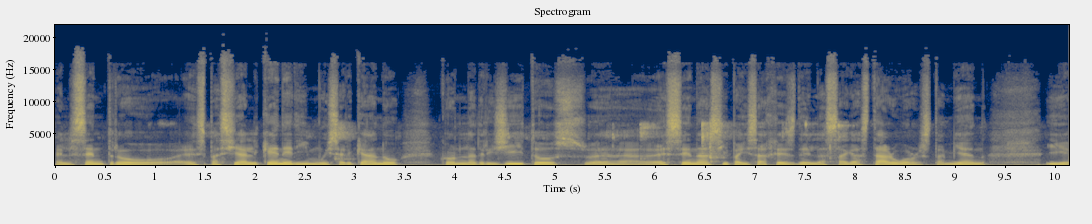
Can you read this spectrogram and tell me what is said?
el Centro Espacial Kennedy, muy cercano, con ladrillitos, eh, escenas y paisajes de la saga Star Wars también, y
